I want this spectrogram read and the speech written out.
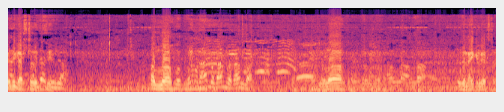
এই যে গাছটা দেখতেছি আল্লাহ এই যে নাইকেল গাছটা।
